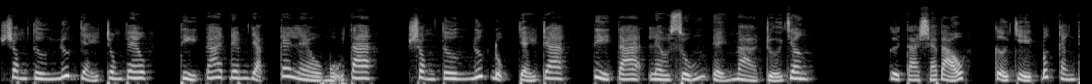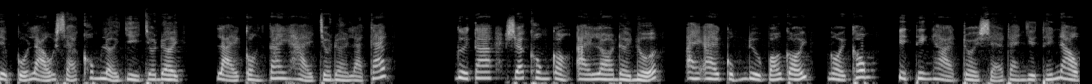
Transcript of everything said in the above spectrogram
Sông tương nước chảy trong veo, thì ta đem giặt cái lèo mũ ta, sông tương nước đục chảy ra, thì ta leo xuống để mà rửa chân. Người ta sẽ bảo, cử chỉ bất can thiệp của lão sẽ không lợi gì cho đời, lại còn tai hại cho đời là khác. Người ta sẽ không còn ai lo đời nữa, ai ai cũng đều bó gói, ngồi không, thì thiên hạ rồi sẽ ra như thế nào.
